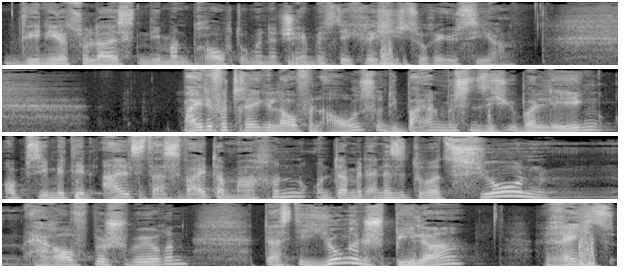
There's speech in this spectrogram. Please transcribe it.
weniger zu leisten, die man braucht, um in der Champions League richtig zu reüssieren. Beide Verträge laufen aus und die Bayern müssen sich überlegen, ob sie mit den Alsters weitermachen und damit eine Situation heraufbeschwören, dass die jungen Spieler rechts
